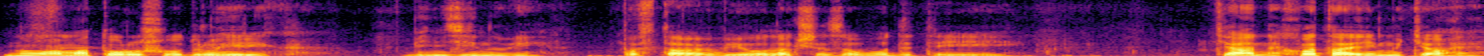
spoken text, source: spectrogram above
Ну, а мотору що, другий рік бензиновий. Поставив, його легше заводити і тягне, хватає йому тяги.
